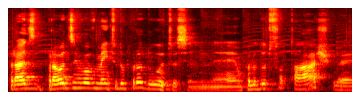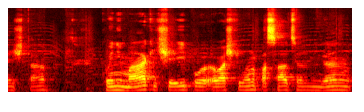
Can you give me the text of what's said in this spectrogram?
para o desenvolvimento do produto. Assim, né? É um produto fantástico, né? a gente está com o N-Market aí, pô, eu acho que o ano passado, se eu não me engano,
